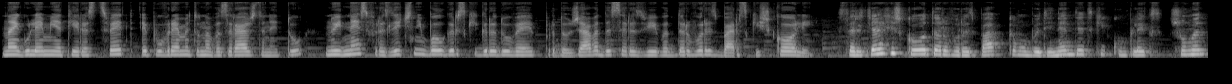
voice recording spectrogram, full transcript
най-големият и разцвет е по времето на Възраждането, но и днес в различни български градове продължават да се развиват дърворезбарски школи. Сред тях е школа дърворезба към Обединен детски комплекс Шумен,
